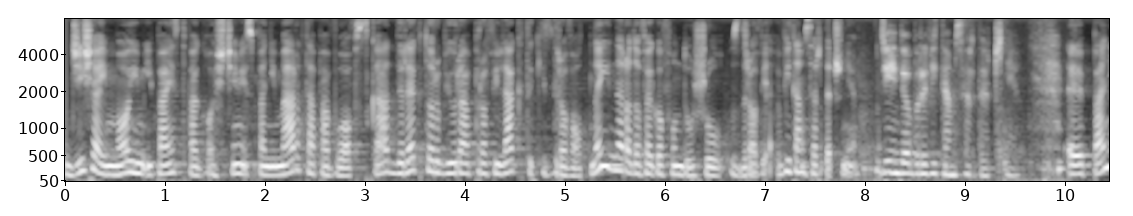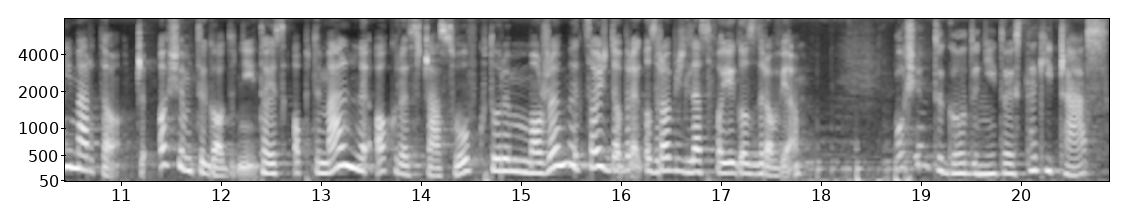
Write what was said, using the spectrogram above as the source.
Dzisiaj moim i Państwa gościem jest Pani Marta Pawłowska, dyrektor Biura Profilaktyki Zdrowotnej Narodowego Funduszu Zdrowia. Witam serdecznie. Dzień dobry, witam serdecznie. E, Pani Marto, czy 8 tygodni to jest optymalny okres czasu, w którym możemy coś dobrego zrobić dla swojego zdrowia? 8 tygodni to jest taki czas,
